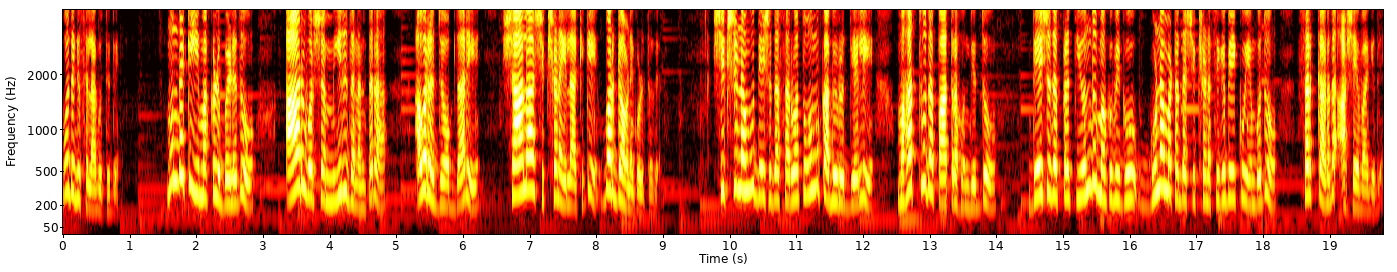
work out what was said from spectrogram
ಒದಗಿಸಲಾಗುತ್ತಿದೆ. ಮುಂದಕ್ಕೆ ಈ ಮಕ್ಕಳು ಬೆಳೆದು ಆರು ವರ್ಷ ಮೀರಿದ ನಂತರ ಅವರ ಜವಾಬ್ದಾರಿ ಶಾಲಾ ಶಿಕ್ಷಣ ಇಲಾಖೆಗೆ ವರ್ಗಾವಣೆಗೊಳ್ಳುತ್ತದೆ. ಶಿಕ್ಷಣವು ದೇಶದ ಸರ್ವತೋಮುಖ ಅಭಿವೃದ್ಧಿಯಲ್ಲಿ ಮಹತ್ವದ ಪಾತ್ರ ಹೊಂದಿದ್ದು, ದೇಶದ ಪ್ರತಿಯೊಂದು ಮಗುವಿಗೂ ಗುಣಮಟ್ಟದ ಶಿಕ್ಷಣ ಸಿಗಬೇಕು ಎಂಬುದು ಸರ್ಕಾರದ ಆಶಯವಾಗಿದೆ.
